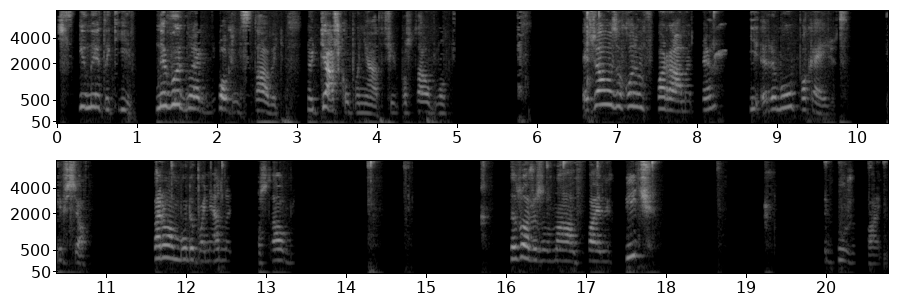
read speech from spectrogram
стіни такі. Не видно, як блок він ставить. Ну тяжко поняти, чи поставив блок. Для цього ми заходимо в параметри і remove packages. І все. Тепер вам буде понятно, чи поставив блок. Це теж одна файних фіч. Дуже файно.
